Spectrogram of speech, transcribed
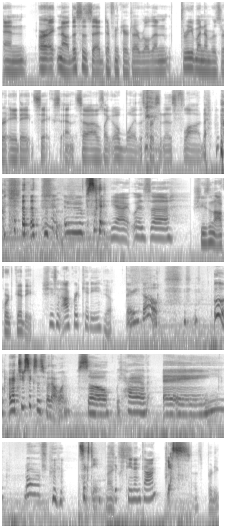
and or I, no, this is a different character I rolled, and three of my numbers are eight, eight, six, and so I was like, oh boy, this person is flawed. Oops. yeah, it was, uh, She's an awkward kitty. she's an awkward kitty. Yep. There you go. Ooh, I got two sixes for that one. So we have a math 16. Nice. 16 in con? Yes. That's pretty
